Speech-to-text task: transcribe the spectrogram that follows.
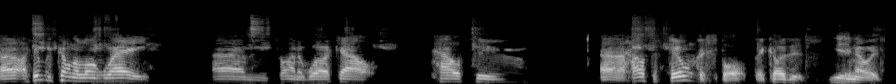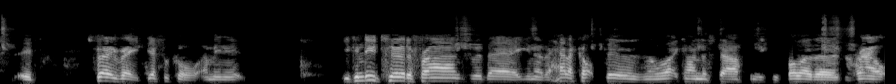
uh, I think we've come a long way um, trying to work out how to uh, how to film this sport because it's Yeah. you know it's it's it's very very difficult. I mean it's you can do Tour de France with the you know the helicopters and all that kind of stuff, and you can follow the, the route.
